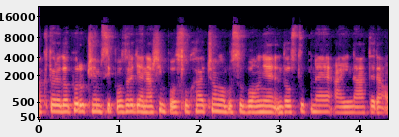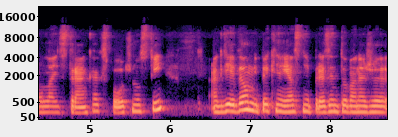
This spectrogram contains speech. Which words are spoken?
ktoré doporučujem si pozrieť aj našim poslucháčom, lebo sú voľne dostupné aj na teda online stránkach spoločnosti a kde je veľmi pekne jasne prezentované, že e,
